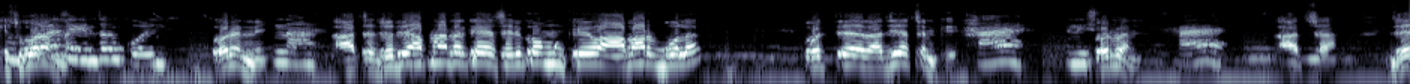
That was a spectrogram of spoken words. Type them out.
কিছু করেন কিন্তু আমি করিনি। করেননি? আচ্ছা যদি আপনাদেরকে সেরকম কেউ আবার বলে করতে রাজি আছেন কি? হ্যাঁ করবেন? হ্যাঁ। আচ্ছা যে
